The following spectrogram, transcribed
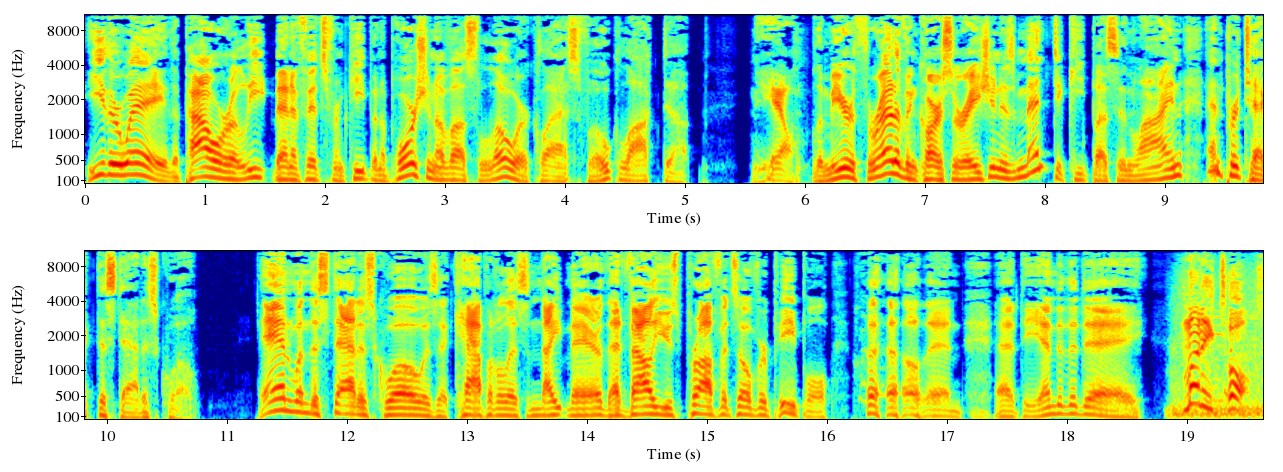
Either way, the power elite benefits from keeping a portion of us lower class folk locked up. Hell, the mere threat of incarceration is meant to keep us in line and protect the status quo. And when the status quo is a capitalist nightmare that values profits over people, well, then, at the end of the day, Money talks.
